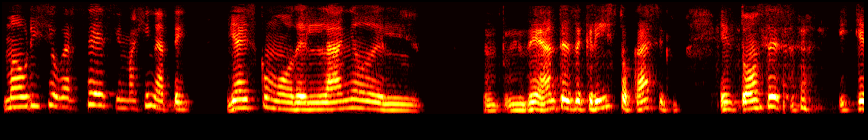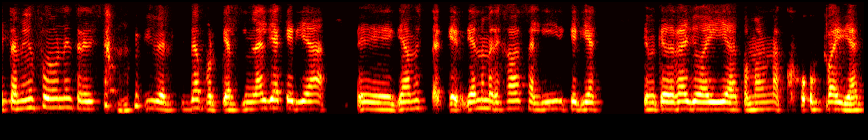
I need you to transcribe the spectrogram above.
Mauricio Garcés, imagínate, ya es como del año del de antes de Cristo casi. Entonces, y que también fue una entrevista muy divertida porque al final ya quería, eh, ya, me, ya no me dejaba salir, quería que me quedara yo ahí a tomar una copa y, ya,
